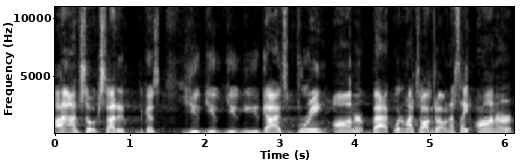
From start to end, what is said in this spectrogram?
I, am so excited because you you you you guys bring honor back. What am I talking about? When I say honor,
